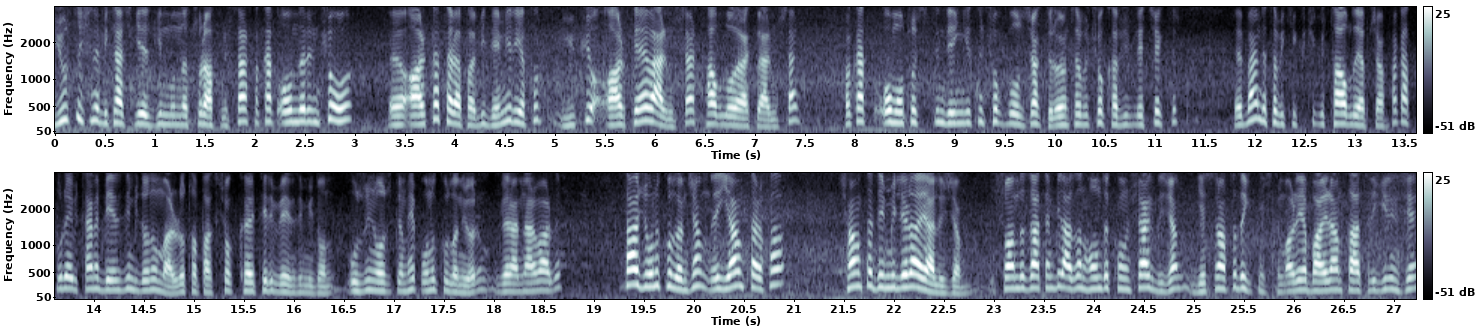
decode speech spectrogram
Yurt dışında birkaç gezgin bununla tur atmışlar. Fakat onların çoğu e, arka tarafa bir demir yapıp yükü arkaya vermişler. Tablo olarak vermişler. Fakat o motosikletin dengesini çok bozacaktır. Ön tarafı çok hafifletecektir. E, ben de tabii ki küçük bir tablo yapacağım. Fakat buraya bir tane benzin bidonum var. Lotopax çok kaliteli bir benzin bidon. Uzun yolculuklarım hep onu kullanıyorum. Görenler vardır. Sadece onu kullanacağım ve yan tarafa çanta demirleri ayarlayacağım. Şu anda zaten birazdan Honda konuşarak gideceğim. Geçen hafta da gitmiştim. Araya bayram tatili girince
